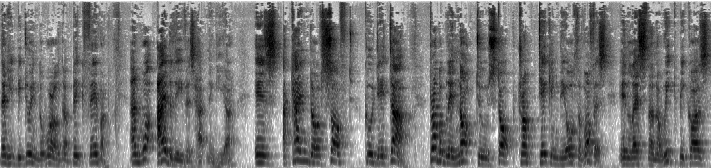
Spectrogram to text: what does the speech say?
then he'd be doing the world a big favour. And what I believe is happening here is a kind of soft coup d'etat, probably not to stop Trump taking the oath of office in less than a week, because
